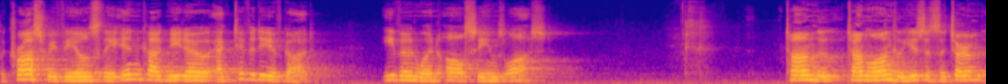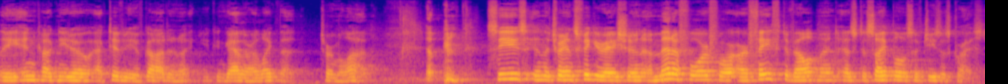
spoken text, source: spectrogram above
The cross reveals the incognito activity of God, even when all seems lost. Tom, who, Tom Long, who uses the term the incognito activity of God, and I, you can gather I like that term a lot, sees in the Transfiguration a metaphor for our faith development as disciples of Jesus Christ.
